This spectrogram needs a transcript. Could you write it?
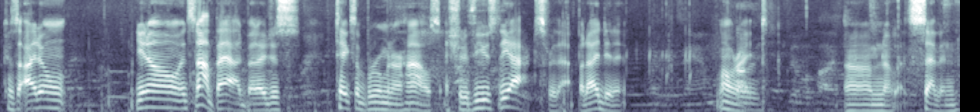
because I don't, you know, it's not bad, but I just, takes a broom in our house. I should have used the axe for that, but I didn't. All right. Um, no, that's seven.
